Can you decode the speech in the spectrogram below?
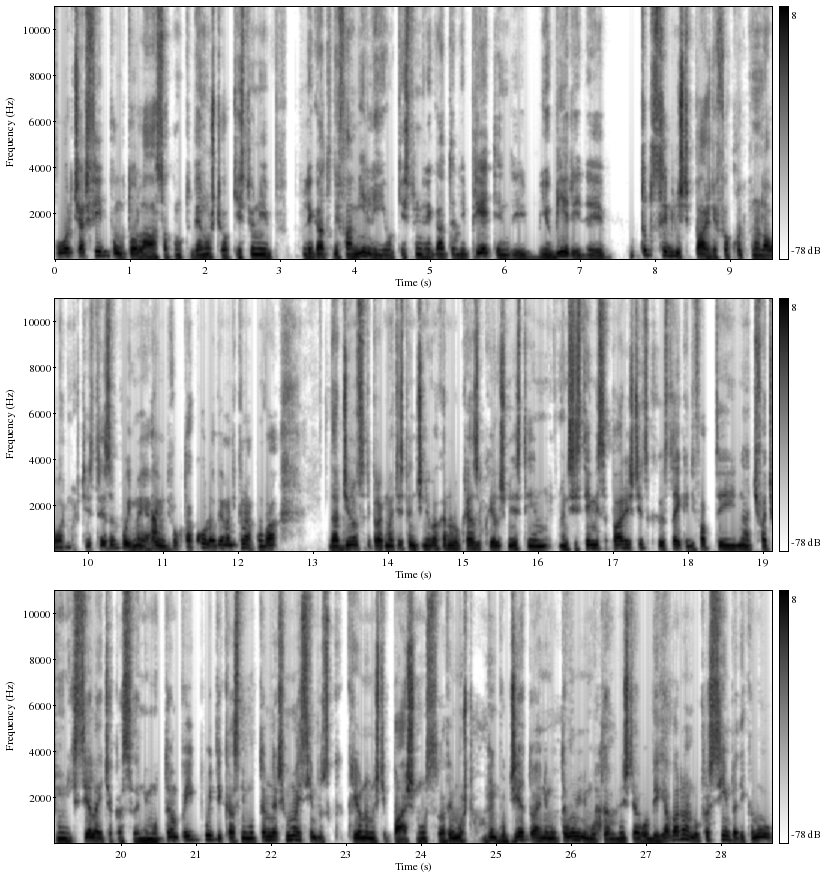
orice ar fi punctul ăla A sau punctul B, nu știu, o chestiune legată de familie, o chestiune legată de prieteni, de iubire, de tot trebuie niște pași de făcut până la urmă, știți? Trebuie să pui, mai avem de făcut acolo, avem, adică, na, cumva, dar genul ăsta de pragmatism pentru cineva care nu lucrează cu el și nu este în, în sistem, mi se pare, știți, că stai că de fapt, e, na, ce facem un Excel aici ca să ne mutăm? Păi, uite, ca să ne mutăm, ne-ar fi mai simplu să creionăm niște pași, nu? Să avem, nu știu, un bugetul aia, ne mutăm, unde ne mutăm, niște obiecte, abar n-am, lucruri simple, adică nu,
